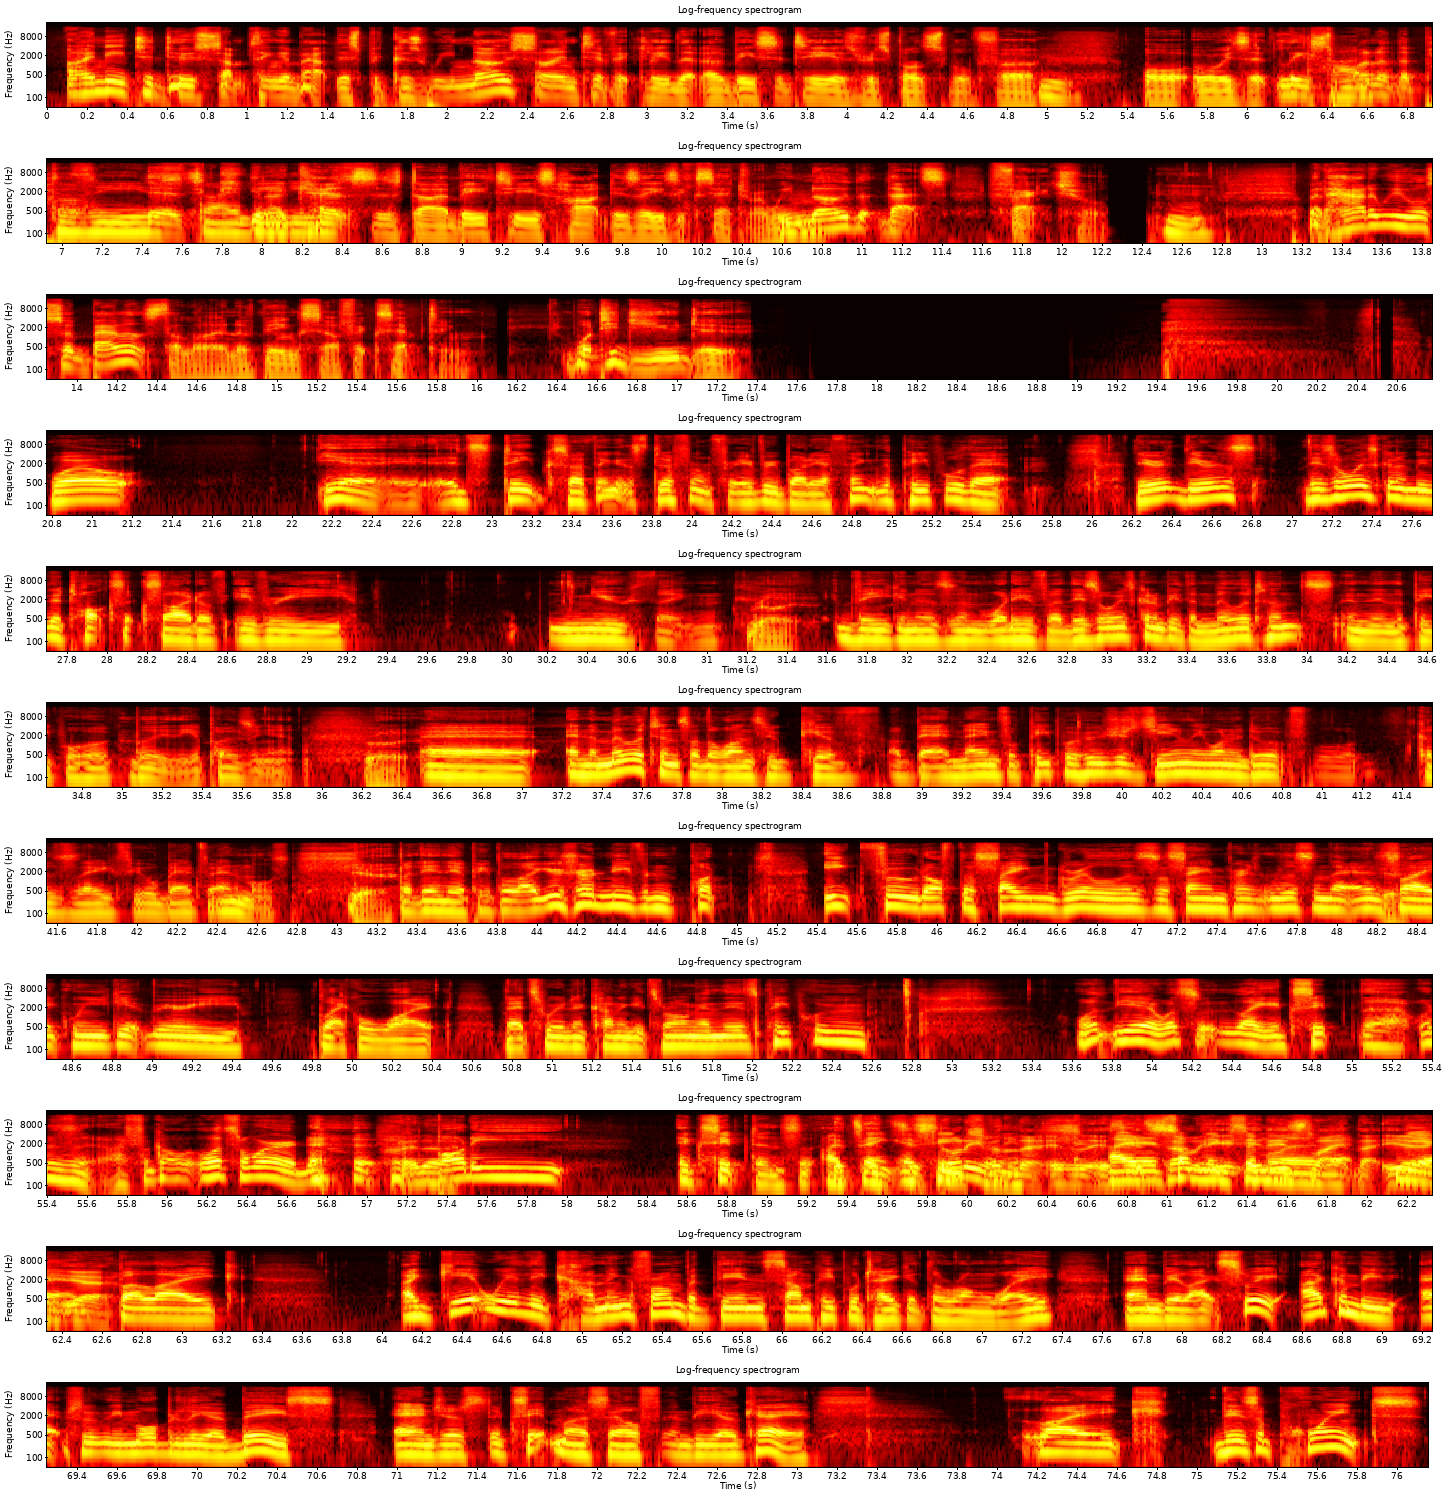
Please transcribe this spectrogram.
I need to do something about this because we know scientifically that obesity is responsible for, or, or is at least one of the. Hmm. disease, You know. Hmm. cancers, diabetes, heart disease, etc. We know that that's factual. But how do we also balance the line of being self-accepting? What did you do? Well, yeah, it's deep because I think it's different for everybody. I think the people that there there's there's always going to be the toxic side of every new thing, Right, veganism, whatever. There's always going to be the militants and then the people who are completely opposing it. right. Uh, and the militants are the ones who give a bad name for people who just genuinely want to do it for because they feel bad for animals. Yeah. But then there are people like you shouldn't even put eat food off the same grill as the same person. This and that. And it's like when you get very black or white, that's when it kind of gets wrong. And there's people who. What? Yeah. What's like accept? Uh, what is it? I forgot. What's the word? Body acceptance. I It's- think it's- it's not even that, isn't it? It's- I- it's something- something it is similar. like that. Yeah, yeah. But like. I get where they're coming from, but then some people take it the wrong way and be like, sweet, I can be absolutely morbidly obese and just accept myself and be okay. Like, there's a point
